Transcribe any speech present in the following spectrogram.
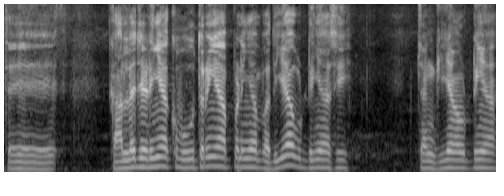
ਤੇ ਕੱਲ ਜਿਹੜੀਆਂ ਕਬੂਤਰੀਆਂ ਆਪਣੀਆਂ ਵਧੀਆ ਉੱਡੀਆਂ ਸੀ, ਚੰਗੀਆਂ ਉੱਡੀਆਂ,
